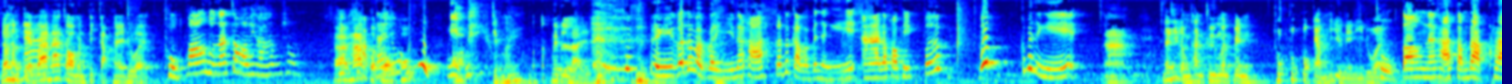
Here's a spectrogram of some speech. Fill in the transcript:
แล้วสังเกตว่าหน้าจอมันพลิกกลับให้ด้วย ถูกต้องดูหน้าจอสิคะท่านผู้ชมถ้าถ้ากดลงปุ๊บโอ้โหนี่อ๋อเจ็บไหมไม่เป็นไร อย่างนี้ก็จะแบบเป็นอย่างนี้นะคะ ก็จะกลับมาเป็นอย่างนี้ อ่า แล้วพอพลิกปุ๊บปุ๊บก็เป็นอย่างนี้ อ่าและที่สำคัญคือมันเป็นทุกทุกโปรแกรมที่อยู่ในนี้ด้วย ถูกต้องนะคะสำหรับใคร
